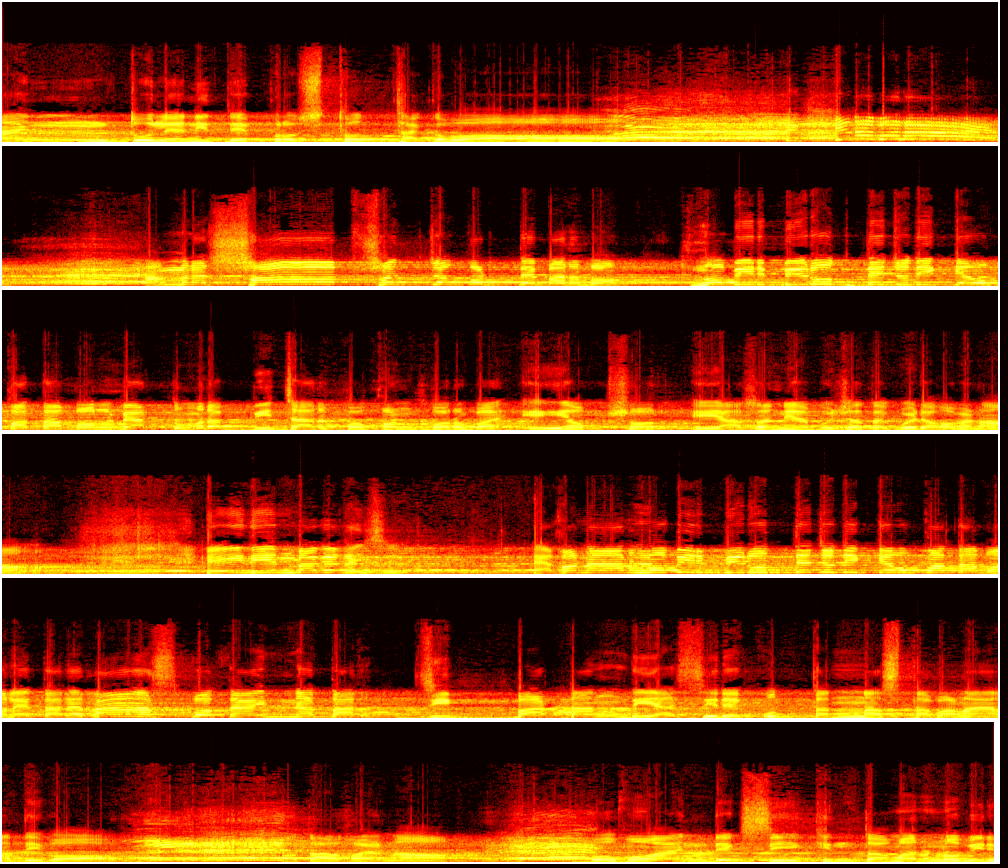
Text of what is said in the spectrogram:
আইন তুলে নিতে প্রস্তুত থাকব? আমরা সব সহ্য করতে পারব। নবীর বিরুদ্ধে যদি কেউ কথা বলবে, আর তোমরা বিচার কখন করবা, এই অবসর, এই আশা নিয়ে এটা হবে না। এই দিন বাগে খাইছে। এখন আর নবীর বিরুদ্ধে যদি কেউ কথা বলে, তার রাজপথে আইন তার জিব্বা টান দিয়া সিরে কুত্তার নাস্তা বানায় দিব। কথা হয় না। বহু আইন দেখছি, কিন্তু আমার নবীর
